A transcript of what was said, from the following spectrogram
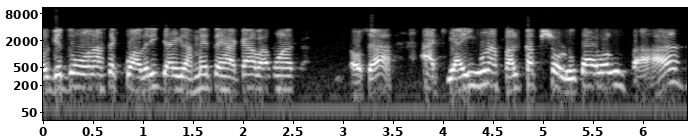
¿Por qué tú no haces cuadrillas y las metes acá? Vamos a... O sea, aquí hay una falta absoluta de voluntad.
